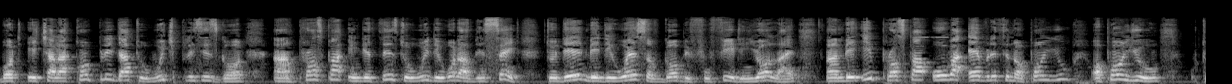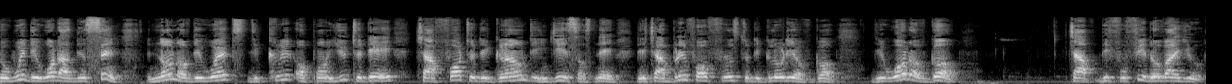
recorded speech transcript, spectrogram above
but it shall accomplish that to which pleases God and prosper in the things to which the word has been sent. Today, may the words of God be fulfilled in your life, and may it prosper over everything upon you, upon you to which the word has been sent. None of the words decreed upon you today shall fall to the ground in Jesus' name. They shall bring forth fruits to the glory of God. The word of God shall be fulfilled over you.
